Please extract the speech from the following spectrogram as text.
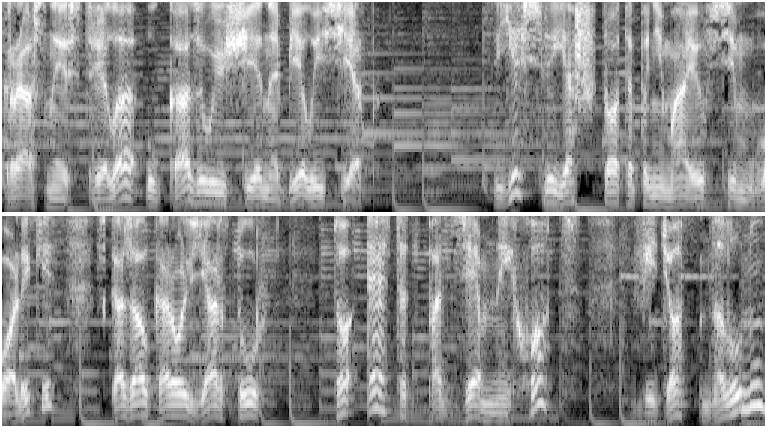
Красная стрела, указывающая на белый серп. «Если я что-то понимаю в символике, — сказал король Яртур, — то этот подземный ход ведет на Луну».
